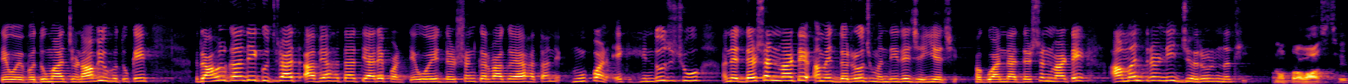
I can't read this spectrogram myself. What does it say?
તેઓએ વધુમાં જણાવ્યું હતું કે, રાહુલ ગાંધી ગુજરાત આવ્યા હતા ત્યારે પણ તેઓએ દર્શન કરવા ગયા હતા ને હું પણ એક હિન્દુ જ છું અને દર્શન માટે અમે દરરોજ મંદિરે જઈએ છીએ. ભગવાનના દર્શન માટે આમંત્રણની જરૂર નથી. પ્રવાસ છે.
